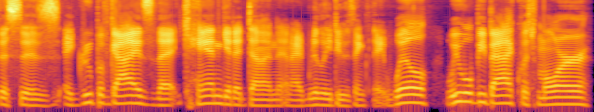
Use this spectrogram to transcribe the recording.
This is a group of guys that can get it done, and I really do think they will. We will be back with more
